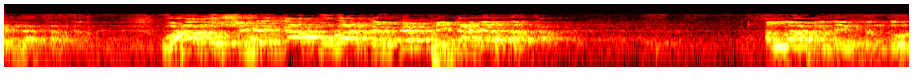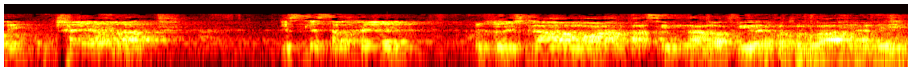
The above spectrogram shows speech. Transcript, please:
کہلاتا تھا۔ وہاں تو شہر کا کوڑا کرکٹ پھینکا جاتا تھا۔ اللہ کے نیک بندوں نے چھ افراد، جس کے سرخیل حضر الاسلام مولانا قاسم نانوتوی رحمۃ اللہ علیہ،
